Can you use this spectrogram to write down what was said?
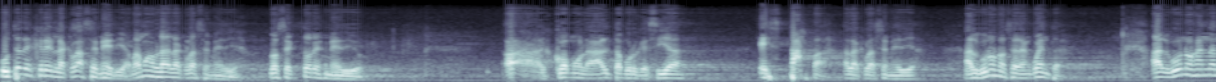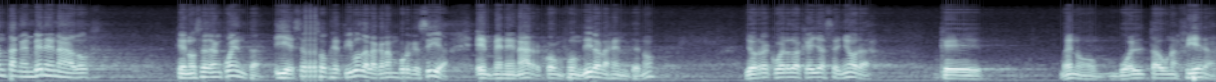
Ustedes creen la clase media, vamos a hablar de la clase media, los sectores medios. Ah, cómo la alta burguesía estafa a la clase media. Algunos no se dan cuenta. Algunos andan tan envenenados que no se dan cuenta. Y ese es el objetivo de la gran burguesía, envenenar, confundir a la gente, ¿no? Yo recuerdo a aquella señora que, bueno, vuelta una fiera,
